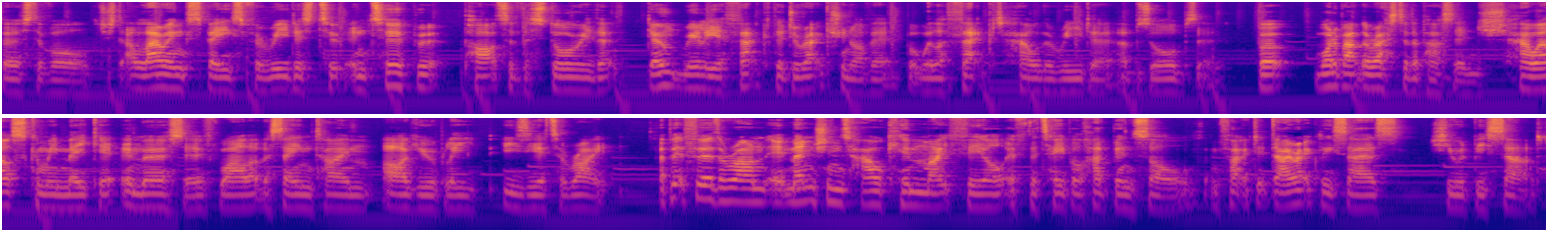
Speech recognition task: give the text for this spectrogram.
first of all, just allowing space for readers to interpret parts of the story that don't really affect the direction of it, but will affect how the reader absorbs it. But what about the rest of the passage? How else can we make it immersive while at the same time arguably easier to write? A bit further on, it mentions how Kim might feel if the table had been sold. In fact, it directly says she would be sad.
